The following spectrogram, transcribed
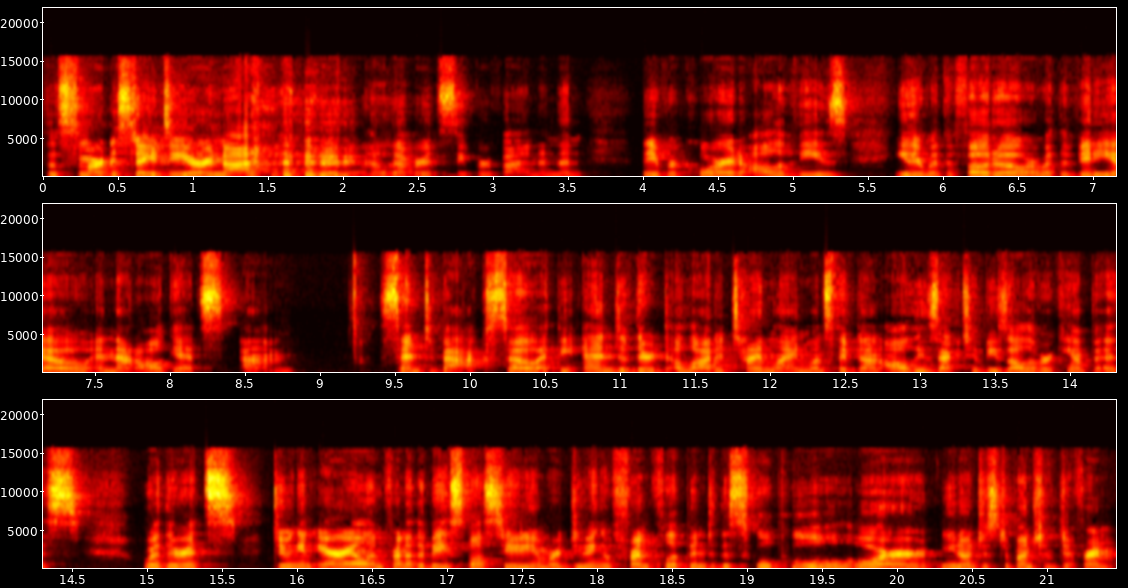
the smartest idea or not. However, it's super fun. And then they record all of these either with a photo or with a video, and that all gets um, sent back. So at the end of their allotted timeline, once they've done all these activities all over campus, whether it's doing an aerial in front of the baseball stadium or doing a front flip into the school pool or you know just a bunch of different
